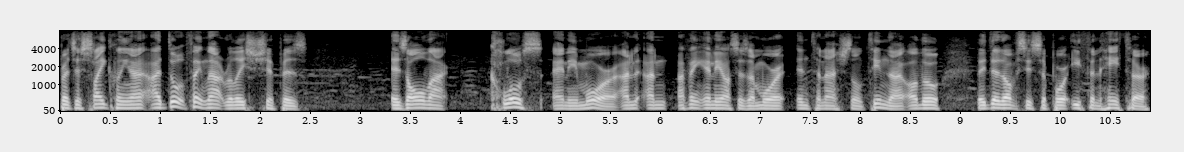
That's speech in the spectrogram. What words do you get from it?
British cycling. I, I don't think that relationship is is all that close anymore. And and I think Ineos is a more international team now. Although they did obviously support Ethan Hayter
